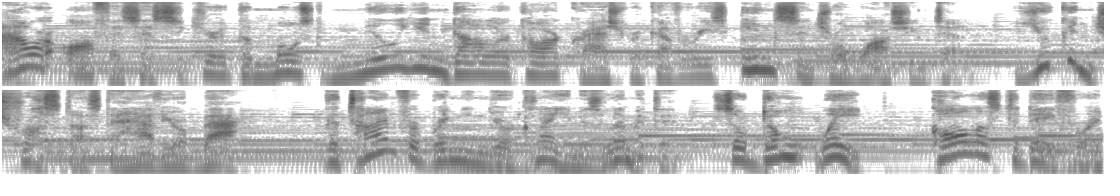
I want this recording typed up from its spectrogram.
Our office has secured the most million dollar car crash recoveries in Central Washington. You can trust us to have your back. The time for bringing your claim is limited, so don't wait. Call us today for a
